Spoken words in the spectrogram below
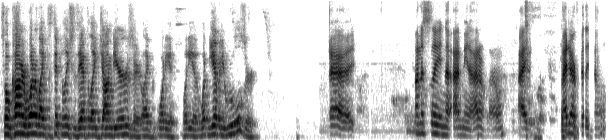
so Connor, what are like the stipulations? They have to like John Deere's, or like what do you, what do you, what do you have any rules or? uh, honestly no, i mean i don't know i i don't really don't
